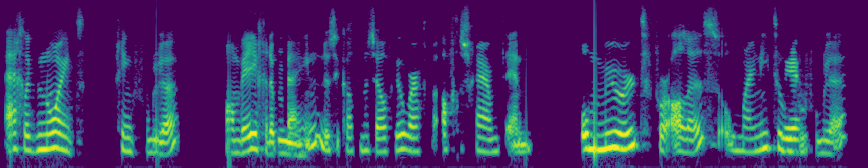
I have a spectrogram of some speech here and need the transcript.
eigenlijk nooit ging voelen vanwege de mm, pijn. Dus ik had mezelf heel erg afgeschermd en ommuurd voor alles, om maar niet te ja, hoeven voelen.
